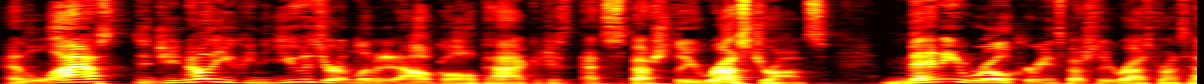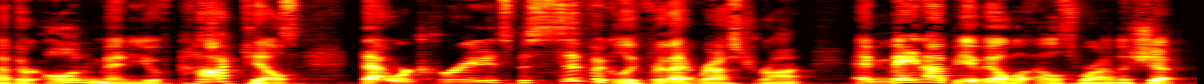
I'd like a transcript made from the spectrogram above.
And last, did you know you can use your unlimited alcohol packages at specialty restaurants? Many Royal Caribbean specialty restaurants have their own menu of cocktails that were created specifically for that restaurant and may not be available elsewhere on the ship.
